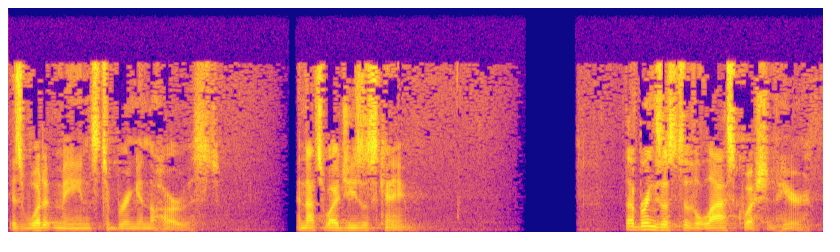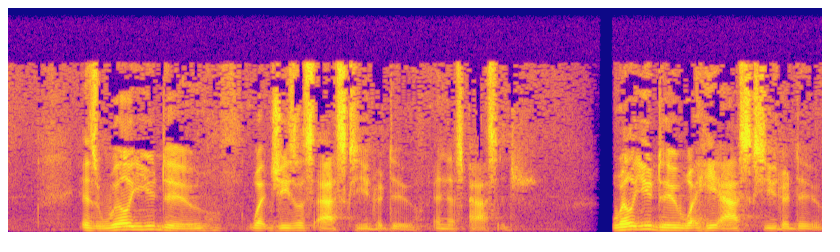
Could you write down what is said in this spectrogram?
is what it means to bring in the harvest. And that's why Jesus came. That brings us to the last question here is will you do what Jesus asks you to do in this passage? Will you do what he asks you to do?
